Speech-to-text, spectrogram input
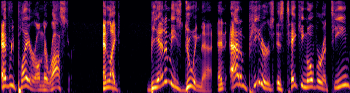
every player on their roster. And like Bieniemy's doing that, and Adam Peters is taking over a team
